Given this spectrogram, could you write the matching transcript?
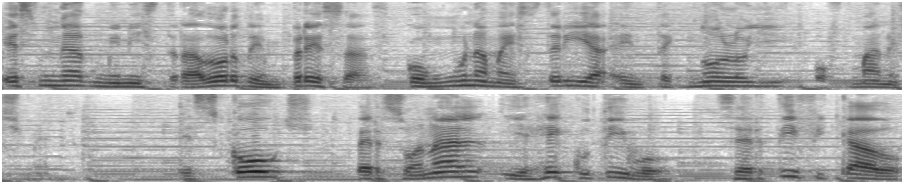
es un administrador de empresas con una maestría en Technology of Management. Es coach personal y ejecutivo certificado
